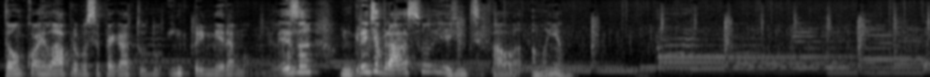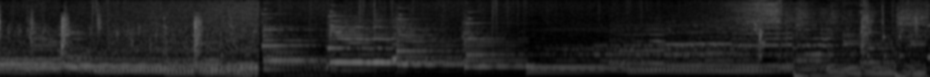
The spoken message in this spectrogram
Então corre lá para você pegar tudo em primeira mão, beleza? Um grande abraço e a gente se fala amanhã. Thank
